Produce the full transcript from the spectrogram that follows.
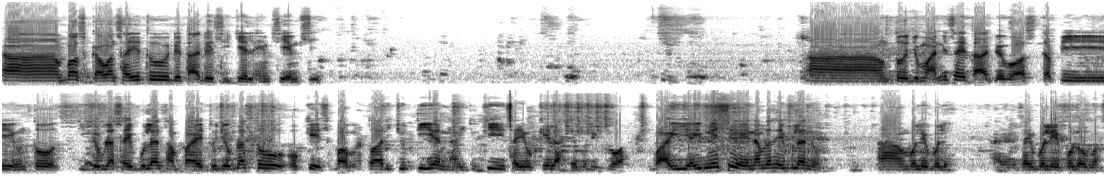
Uh, bos kawan saya tu dia tak ada sijil MCMC. MC. Untuk Jumaat ni saya tak ada bos. Tapi untuk 13 hari bulan sampai 17 tu okey Sebab tu hari cuti kan. Hari cuti saya okey lah saya boleh keluar. Sebab hari, hari Malaysia eh 16 hari bulan tu. Uh, Boleh boleh. Uh, Saya boleh follow bos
